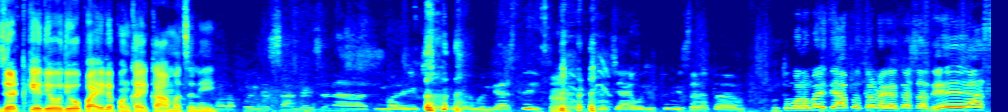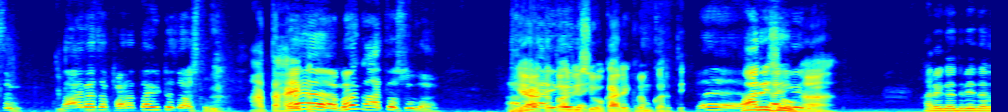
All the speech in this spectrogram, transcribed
झटके देव देव पाहिलं पण काही कामाचं नाही. मला पहिलं सांगायचं ना तुम्हाला एक शब्द जर म्हणले असते. त्याच्या ऐवजी तुम्ही सर आता तुम्हाला माहिती आहे आपला तडाखा कसा आहे? हे असं नागाचा फणा ताईटच असतो. आता आहे का? हा, मग आता सुद्धा. हे आता तो रिशिव कार्यक्रम करते. हे, हा हा. अरे गजरे जरा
